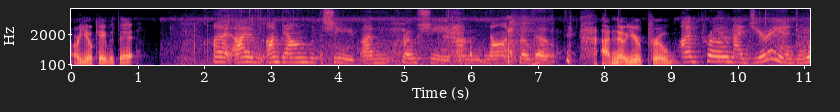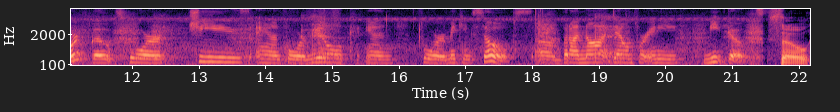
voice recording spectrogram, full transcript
Are you okay with that? I, I'm, I'm down with the sheep. I'm pro sheep. I'm not pro goat. I know you're pro. I'm pro Nigerian dwarf goats for cheese and for milk and for making soaps, um, but I'm not down for any meat goats. So,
